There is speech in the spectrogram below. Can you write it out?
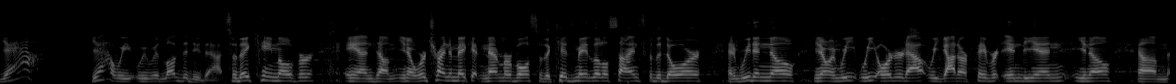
yeah. Yeah, we, we would love to do that. So they came over, and um, you know we're trying to make it memorable. So the kids made little signs for the door, and we didn't know, you know, and we, we ordered out. We got our favorite Indian, you know, um,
